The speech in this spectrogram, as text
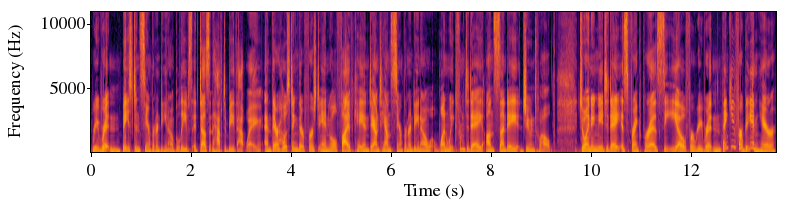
Rewritten, based in San Bernardino, believes it doesn't have to be that way, and they're hosting their first annual 5K in downtown San Bernardino one week from today on Sunday, June 12th. Joining me today is Frank Perez, CEO for Rewritten. Thank you for being here.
